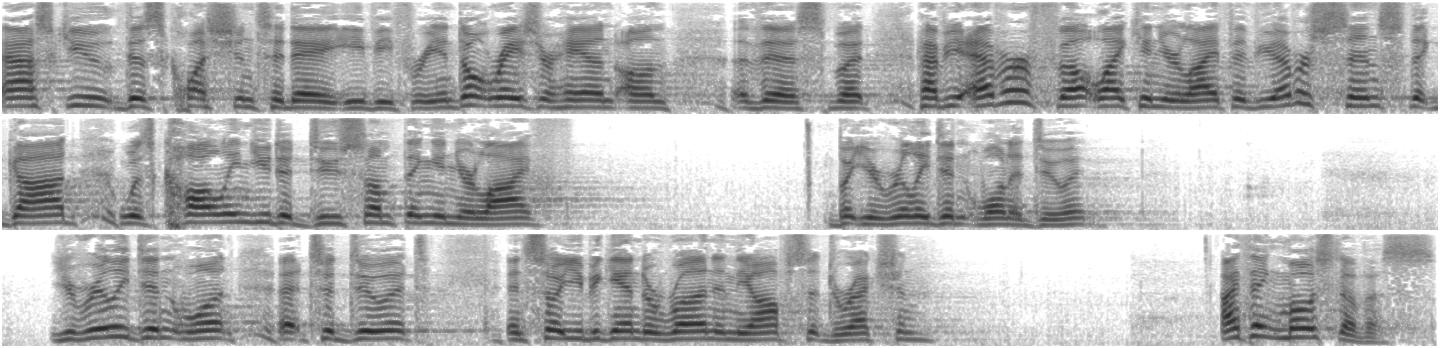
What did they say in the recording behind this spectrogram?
ask you this question today, EV Free. And don't raise your hand on this, but have you ever felt like in your life, have you ever sensed that God was calling you to do something in your life, but you really didn't want to do it? You really didn't want uh, to do it, and so you began to run in the opposite direction? I think most of us,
